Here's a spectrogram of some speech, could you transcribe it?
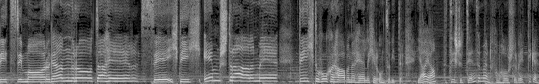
Trittst im Morgenrot daher, seh ich dich im Strahlenmeer, dich, du hocherhabener, herrlicher und so weiter. Ja, ja, das ist der Zensermönch vom Kloster Wettigen.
